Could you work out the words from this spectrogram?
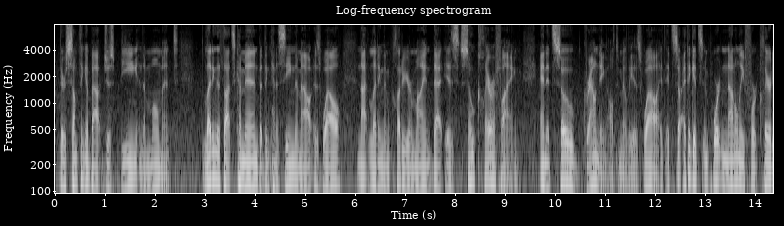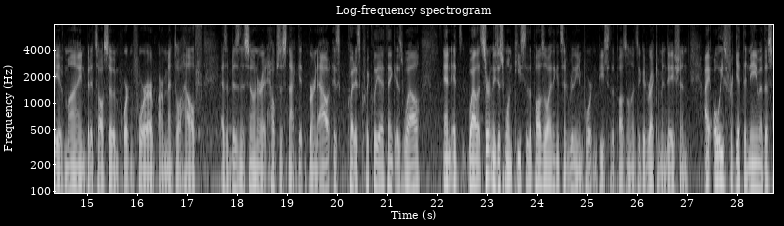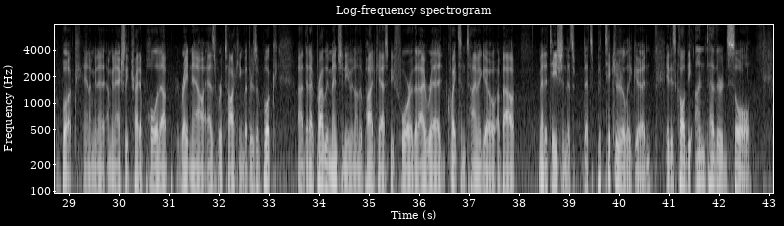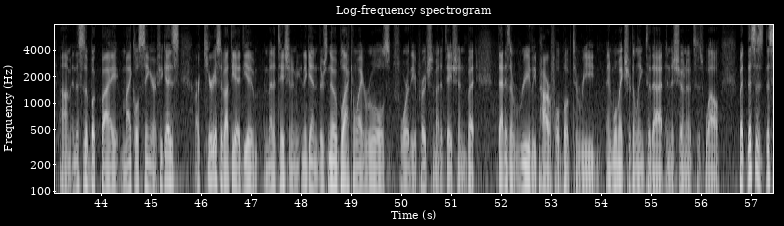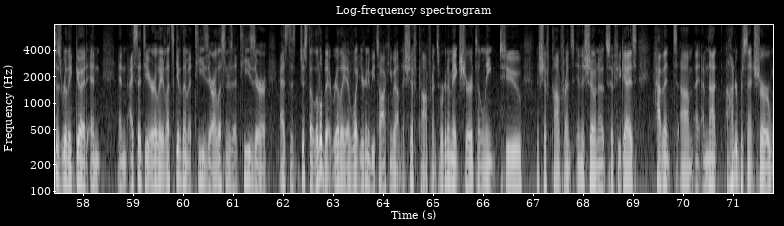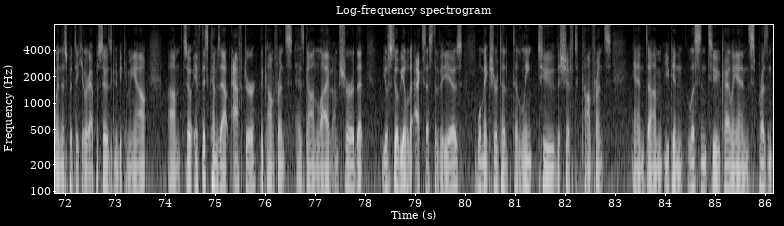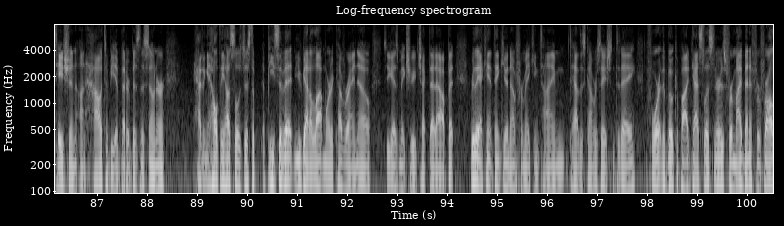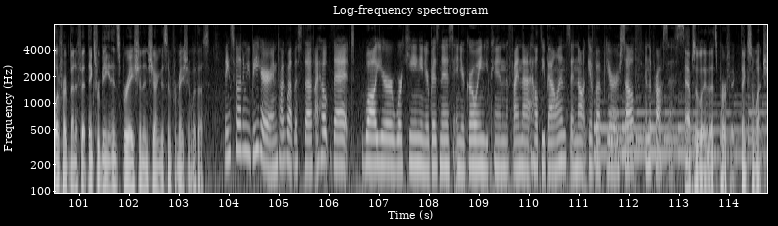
there's something about just being in the moment letting the thoughts come in, but then kind of seeing them out as well, not letting them clutter your mind, that is so clarifying. And it's so grounding ultimately as well. It, it's so, I think it's important not only for clarity of mind, but it's also important for our, our mental health as a business owner. It helps us not get burned out as quite as quickly, I think, as well and it's while it's certainly just one piece of the puzzle, I think it's a really important piece of the puzzle, and it's a good recommendation. I always forget the name of this book, and I'm gonna I'm gonna actually try to pull it up right now as we're talking. But there's a book uh, that I've probably mentioned even on the podcast before that I read quite some time ago about meditation that's that's particularly good. It is called The Untethered Soul. Um, and this is a book by Michael Singer. If you guys are curious about the idea of meditation, and, and, again, there's no black and white rules for the approach to meditation, but that is a really powerful book to read, and we'll make sure to link to that in the show notes as well. But this is this is really good, and and I said to you earlier, let's give them a teaser, our listeners a teaser as to just a little bit, really, of what you're going to be talking about in the Shift Conference. We're going to make sure to link to the Shift Conference in the show notes. So if you guys haven't, um, I, I'm not 100 percent sure when this particular episode is going to be coming out. Um, so if this comes out after the conference has gone live, I'm sure that you'll still be able to access the videos. We'll make sure to, to link to the Shift conference. And um, you can listen to Kylee Ann's presentation on how to be a better business owner having a healthy hustle is just a, a, piece of it. You've got a lot more to cover, I know. So you guys make sure you check that out. But really, I can't thank you enough for making time to have this conversation today. For the Bokeh podcast listeners, for my benefit, for all of our benefit, thanks for being an inspiration and sharing this information with us. Thanks for letting me be here and talk about this stuff. I hope that while you're working in your business and you're growing, you can find that healthy balance and not give up yourself in the process. Absolutely. That's perfect. Thanks so much.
